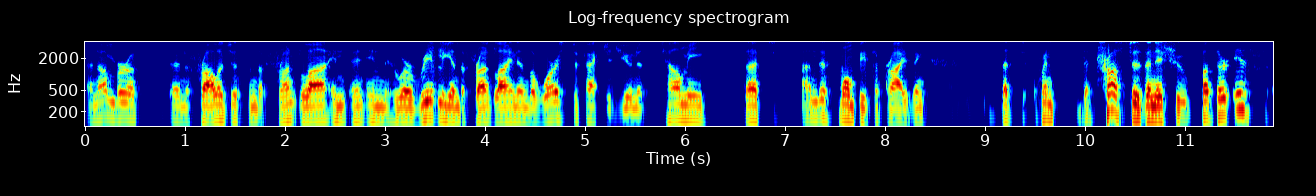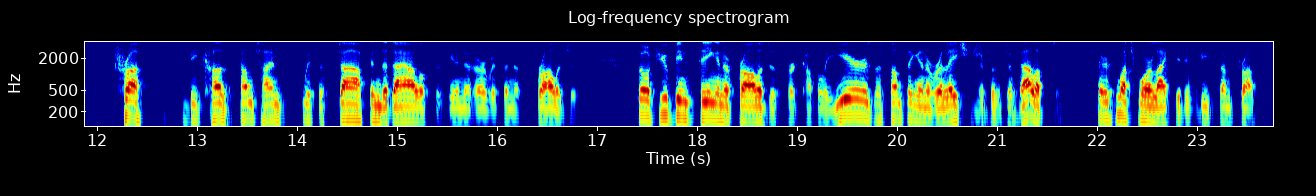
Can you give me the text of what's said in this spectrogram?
A number of uh, nephrologists in the front line, in, in, who are really in the front line in the worst affected units, tell me that, and this won't be surprising, that when the trust is an issue, but there is trust because sometimes with the staff in the dialysis unit or with the nephrologist. So if you've been seeing a nephrologist for a couple of years or something and a relationship has developed, there's much more likely to be some trust.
